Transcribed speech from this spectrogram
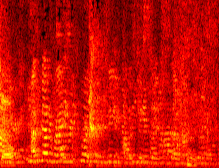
so I've got to write a report for the meeting. I was just so.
